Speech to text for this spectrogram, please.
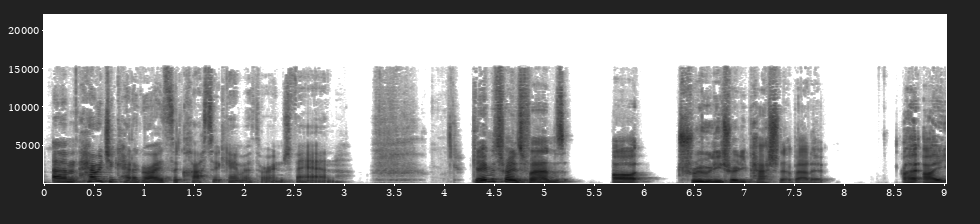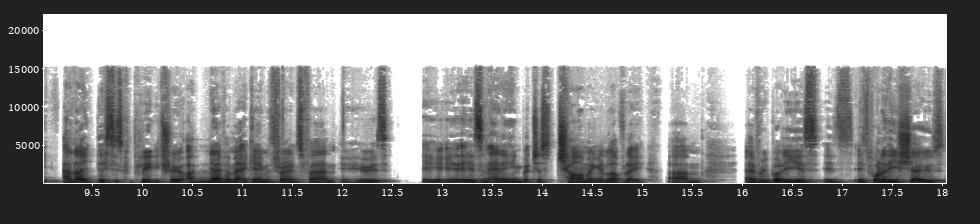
Um, how would you categorize the classic Game of Thrones fan? Game of Thrones fans are truly, truly passionate about it. I, I and I this is completely true. I've never met a Game of Thrones fan who is isn't anything but just charming and lovely. Um, everybody is is it's one of these shows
